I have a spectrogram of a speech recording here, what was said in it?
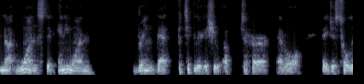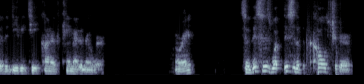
not once did anyone bring that particular issue up to her at all. They just told her the DVT kind of came out of nowhere. All right. So this is what this is the culture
